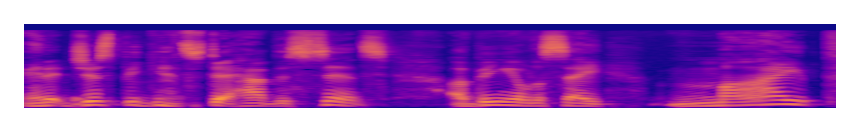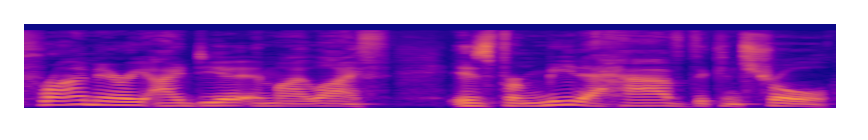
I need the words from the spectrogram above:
And it just begins to have this sense of being able to say, my primary idea in my life is for me to have the control,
